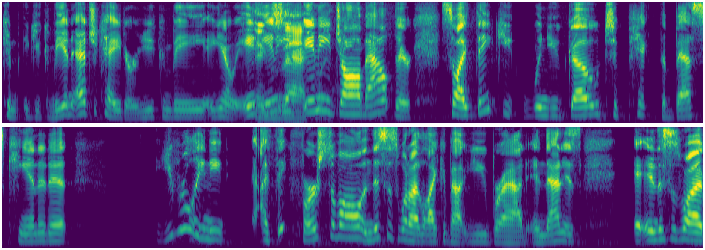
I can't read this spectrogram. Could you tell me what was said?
can you can be an educator. You can be you know in, Exactly. any any job out there. So I think you, when you go to pick the best candidate, you really need. I think first of all, and this is what I like about you, Brad, and that is, and this is I,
